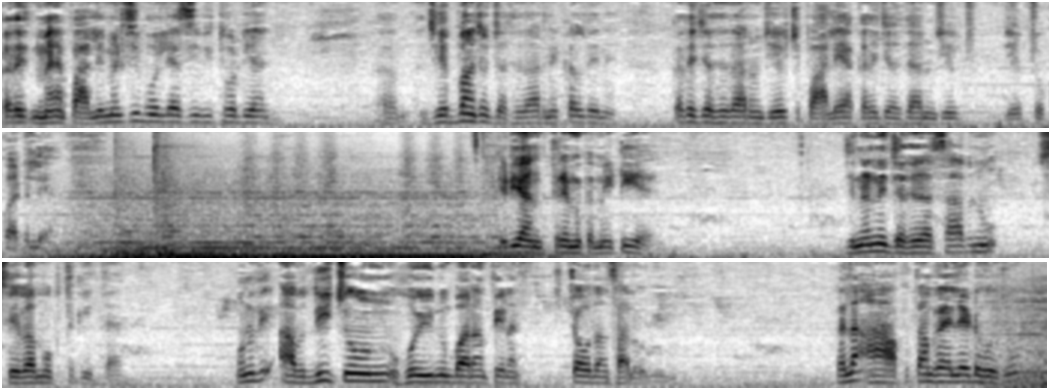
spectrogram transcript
ਕਦੇ ਮੈਂ ਪਾਰਲੀਮੈਂਟ 'ਚ ਬੋਲਿਆ ਸੀ ਵੀ ਤੁਹਾਡੀਆਂ ਜੇਬਾਂ 'ਚੋਂ ਜਥੇਦਾਰ ਨਿਕਲਦੇ ਨੇ। ਕਦੇ ਜਥੇਦਾਰ ਨੂੰ ਜੇਬ 'ਚ ਪਾ ਲਿਆ, ਕਦੇ ਜਥੇਦਾਰ ਨੂੰ ਜੇਬ ਜੇਬ 'ਚੋਂ ਕੱਢ ਲਿਆ। ਜਿਹੜੀ ਅੰਤਰਿਮ ਕਮੇਟੀ ਹੈ, ਜਿਨ੍ਹਾਂ ਨੇ ਜਥੇਦਾਰ ਸਾਹਿਬ ਨੂੰ ਸੇਵਾ ਮੁਕਤ ਕੀਤਾ ਉਹਨਾਂ ਦੀ ਅਵਧੀ ਚੋਣ ਹੋਈ ਨੂੰ 12 13 14 ਸਾਲ ਹੋ ਗਏ ਜੀ। ਪਹਿਲਾਂ ਆਪ ਤਾਂ ਵੈਲਿਡ ਹੋ ਜਾਓ।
